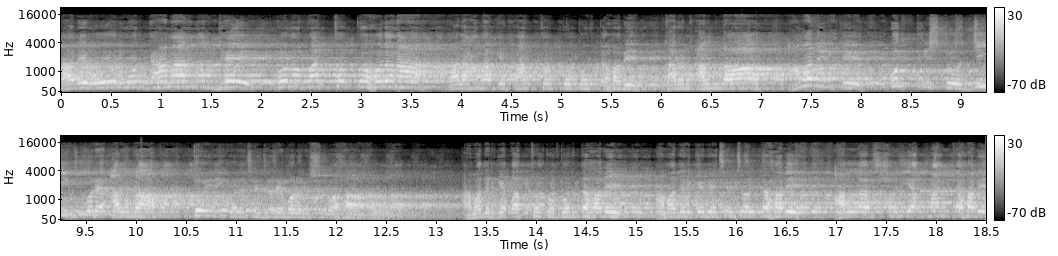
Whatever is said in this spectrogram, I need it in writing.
তাহলে ওর মধ্যে, আমার মধ্যে কোনো পার্থক্য হলো না। তাহলে আমাকে পার্থক্য করতে হবে। কারণ আল্লাহ আমাদেরকে উৎকৃষ্ট জীব করে আল্লাহ তৈরি করেছে। জোরে বলেন সুবহান আল্লাহ আমাদেরকে পার্থক্য করতে হবে, আমাদেরকে বেছে চলতে হবে, আল্লাহর শরিয়াত মানতে হবে,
